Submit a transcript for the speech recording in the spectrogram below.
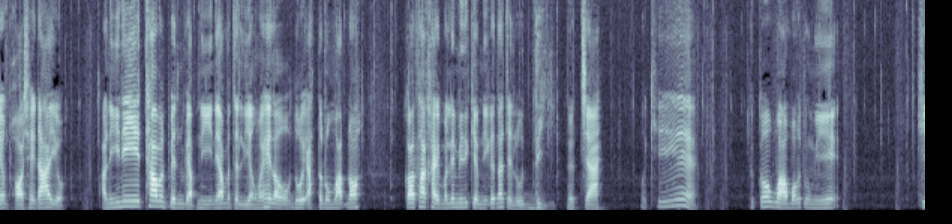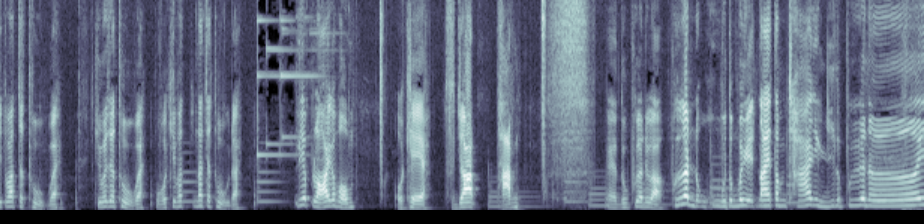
ยังพอใช้ได้อยู่ อันนี้นี่ถ้ามันเป็นแบบนี้เนี่ยมันจะเรียงไว้ให้เราโดยอัตโนมัติเนาะ ก็ถ้าใครมาเล่นมินิเกมนี้ก็น่าจะรู้ดีนะจ๊ะ โอเค แล้วก็วางบล็อกตรงนี้ คิดว่าจะถูกไหมคิดว่าจะถูกไหมผมว่าคิดว่าน่าจะถูกนะ เรียบร้อยครับผม โอเค สุดยอด ทันแหมดูเพื่อนดีกว่า เพื่อน โอ้โหทำไมนายทำช้าอย่างนี้ล่ะเพื่อนเอ้ย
